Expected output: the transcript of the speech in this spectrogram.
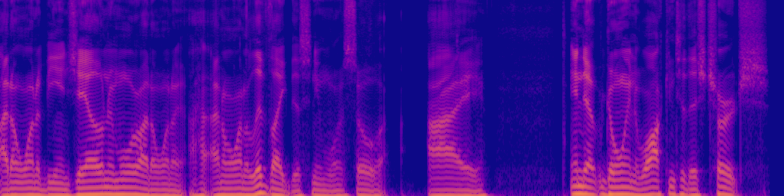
I don't want to be in jail anymore. I don't want to. I don't want to live like this anymore. So I end up going walking to this church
